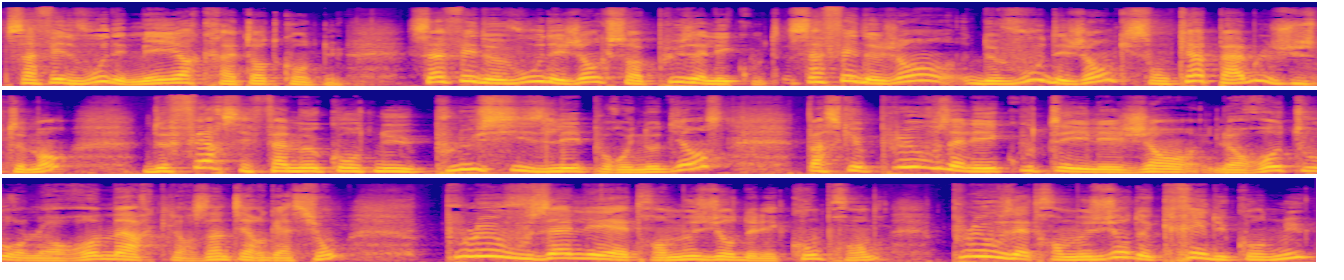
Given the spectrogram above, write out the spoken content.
ça fait de vous des meilleurs créateurs de contenu. Ça fait de vous des gens qui soient plus à l'écoute. Ça fait de gens, de vous des gens qui sont capables, justement, de faire ces fameux contenus plus ciselés pour une audience, parce que plus vous allez écouter les gens, leurs retours, leurs remarques, leurs interrogations, plus vous allez être en mesure de les comprendre, plus vous êtes en mesure de créer du contenu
